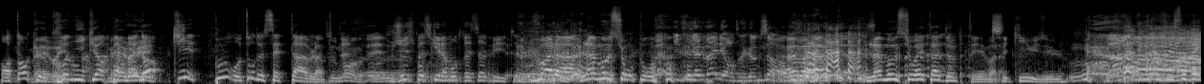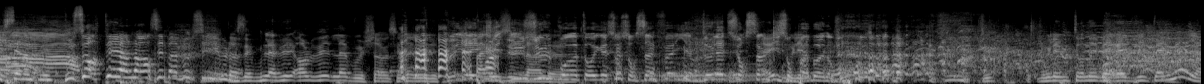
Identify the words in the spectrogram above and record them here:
en tant que oui. chroniqueur permanent oui. qui est pour autour de cette table. Tout le monde. Juste parce qu'il a montré sa bite. Voilà, la motion pour. Calva, il est rentré comme ça. hein. Voilà. La motion est adoptée. Voilà. C'est qui Usul? Ah, pas non plus. Vous sortez alors, c'est pas possible. Vous, vous l'avez enlevé de la bouche, hein, parce que là, Mais Il y a pas écrit là, le- pour interrogation sur sa feuille, il y a deux lettres sur cinq Ouais, qui sont pas bonnes en fait. Vous voulez me tourner vers Edwy Pellemel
